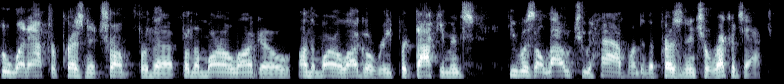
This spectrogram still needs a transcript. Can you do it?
who went after President Trump for the for the Mar-a-Lago on the Mar-a-Lago raid for documents he was allowed to have under the Presidential Records Act.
